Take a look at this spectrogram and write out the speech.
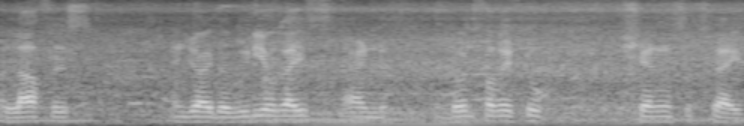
अल्लाह हाफ़ enjoy the video guys and don't forget to share and subscribe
